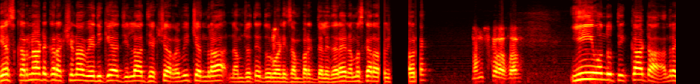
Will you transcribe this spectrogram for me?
ಎಸ್ ಕರ್ನಾಟಕ ರಕ್ಷಣಾ ವೇದಿಕೆಯ ಜಿಲ್ಲಾಧ್ಯಕ್ಷ ರವಿಚಂದ್ರ ನಮ್ಮ ಜೊತೆ ದೂರವಾಣಿ ಸಂಪರ್ಕದಲ್ಲಿದ್ದಾರೆ. ನಮಸ್ಕಾರ ರವಿಚಂದ್ರ ಅವರೇ. ನಮಸ್ಕಾರ ಸರ್. ಈ ಒಂದು ತಿಕ್ಕಾಟ ಅಂದ್ರೆ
